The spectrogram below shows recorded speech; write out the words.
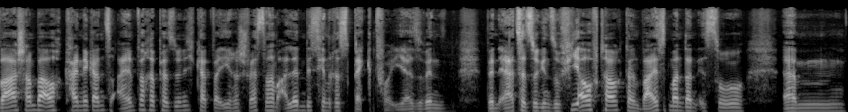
war scheinbar auch keine ganz einfache Persönlichkeit, weil ihre Schwestern haben alle ein bisschen Respekt vor ihr. Also wenn, wenn Erzherzogin Sophie auftaucht, dann weiß man, dann ist so ähm,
